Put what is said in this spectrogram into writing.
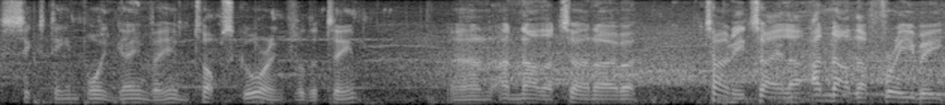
16-point game for him, top scoring for the team. And another turnover. Tony Taylor, another freebie.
